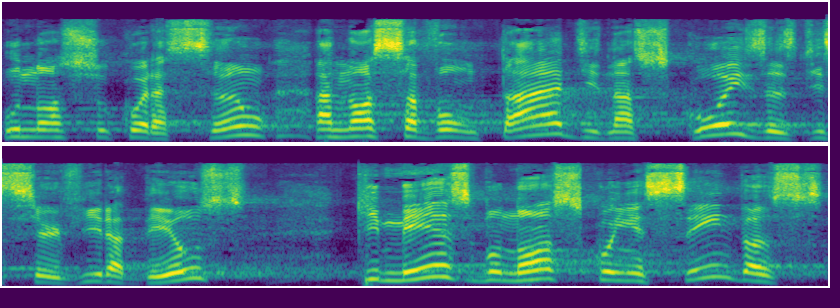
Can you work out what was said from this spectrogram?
o nosso coração, a nossa vontade nas coisas de servir a Deus, que mesmo nós conhecendo as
